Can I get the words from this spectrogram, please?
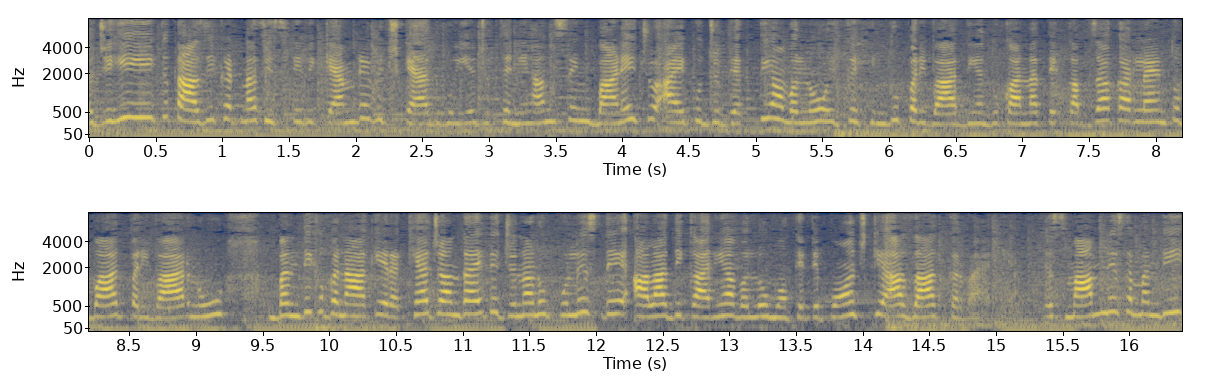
ਅਜਿਹੀ ਇੱਕ ਤਾਜ਼ੀ ਘਟਨਾ ਸੀਸੀਟੀਵੀ ਕੈਮਰੇ ਵਿੱਚ ਕੈਦ ਹੋਈ ਹੈ, ਜਿੱਥੇ ਨਿਹੰਗ ਸਿੰਘ ਬਾਣੇ 'ਚ ਆਏ ਕੁਝ ਵਿਅਕਤੀਆਂ ਵੱਲੋਂ ਇੱਕ ਹਿੰਦੂ ਪਰਿਵਾਰ ਦੀਆਂ ਦੁਕਾਨਾਂ ਤੇ ਕਬਜ਼ਾ ਕਰ ਲੈਣ ਤੋਂ ਬਾਅਦ ਪਰਿਵਾਰ ਨੂੰ ਬੰਦਿਕ ਬਣਾ ਕੇ ਰੱਖਿਆ ਜਾਂਦਾ ਹੈ ਤੇ ਜਿਨ੍ਹਾਂ ਨੂੰ ਪੁਲਿਸ ਦੇ ਆਲਾ ਅਧਿਕਾਰੀਆਂ ਵੱਲੋਂ ਮੌਕੇ ਤੇ ਪਹੁੰਚ ਕੇ ਆਜ਼ਾਦ ਕਰਵਾਇਆ ਗਿਆ। ਇਸ ਮਾਮਲੇ ਸੰਬੰਧੀ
